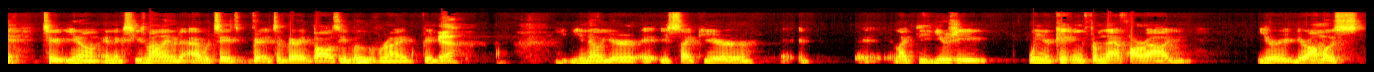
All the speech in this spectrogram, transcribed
to you know, and excuse my language, I would say it's very, it's a very ballsy move, right? But, yeah, You know, you're it's like you're like the usually when you're kicking from that far out, you're you're almost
